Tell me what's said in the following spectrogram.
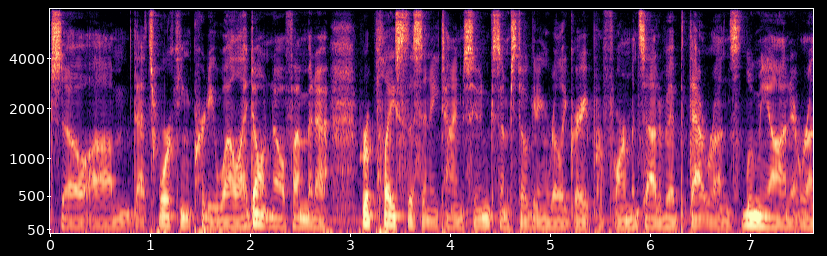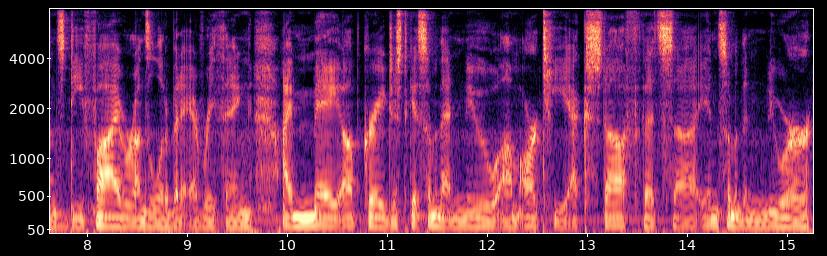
so um, that's working pretty well. I don't know if I'm going to replace this anytime soon because I'm still getting really great performance out of it, but that runs Lumion, it runs D5, runs a little bit of everything. I may upgrade just to get some of that new um, RTX stuff that's uh, in some of the newer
